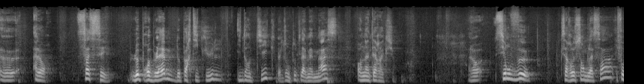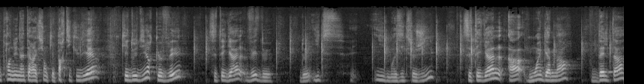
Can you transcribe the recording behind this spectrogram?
Euh, alors, ça c'est le problème de particules identiques, elles ont toutes la même masse, en interaction. Alors, si on veut que ça ressemble à ça, il faut prendre une interaction qui est particulière, qui est de dire que V, c'est égal V de, de x i moins xj, c'est égal à moins gamma delta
